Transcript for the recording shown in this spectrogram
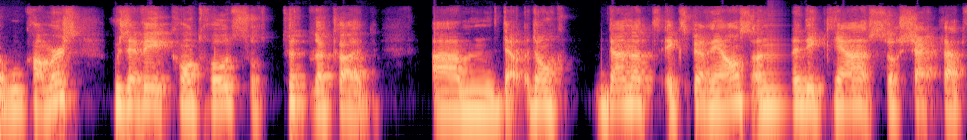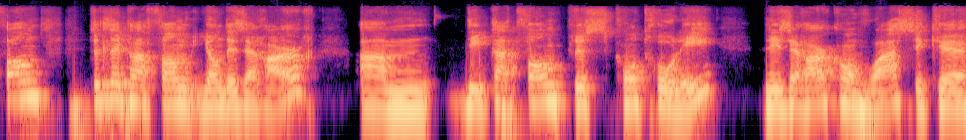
WooCommerce, vous avez contrôle sur tout le code. Um, donc, dans notre expérience, on a des clients sur chaque plateforme. Toutes les plateformes ils ont des erreurs. Um, des plateformes plus contrôlées, les erreurs qu'on voit, c'est que,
